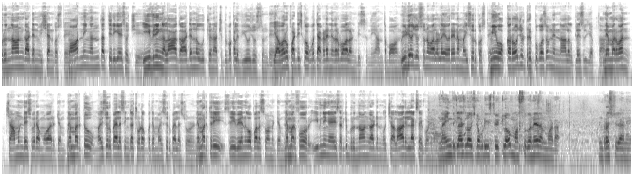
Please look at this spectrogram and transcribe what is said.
బృందావన్ గార్డెన్ విషయానికి వస్తే మార్నింగ్ అంతా తిరిగేసి వచ్చి ఈవినింగ్ అలా గార్డెన్లో కూర్చొని ఆ చుట్టుపక్కల వ్యూ చూస్తుంటే ఎవరు పట్టించుకోకపోతే అక్కడే నిద్రపోవాలనిపిస్తుంది. అంత బాగుంది. వీడియో చూస్తున్న వాళ్ళలో ఎవరైనా మైసూర్కి వస్తే మీ ఒక్క రోజు ట్రిప్ కోసం నేను నాలుగు ప్లేసులు చెప్తా. నెంబర్ వన్ చాముండేశ్వరి అమ్మవారి temple. Number two Mysore palace ఇంకా చూడకపోతే మైసూర్ ప్యాలెస్ చూడండి. Number three Shri Venugopala Swamy temple. Number four evening అయ్యేసరికి బృందావన్ గార్డెన్ వచ్చి అలా రిలాక్స్ అయిపోయింది నైన్త్ నైన్త్ క్లాస్లో వచ్చినప్పుడు ఈ స్ట్రీట్లో మస్తు కొనేది అనమాట ఇంట్రెస్ట్ కానీ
